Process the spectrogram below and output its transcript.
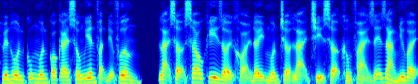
Huyền hồn cũng muốn có cái sống yên phận địa phương, lại sợ sau khi rời khỏi đây muốn trở lại chỉ sợ không phải dễ dàng như vậy.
